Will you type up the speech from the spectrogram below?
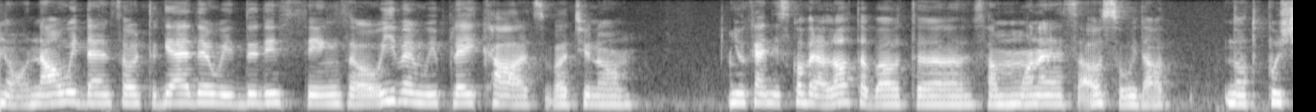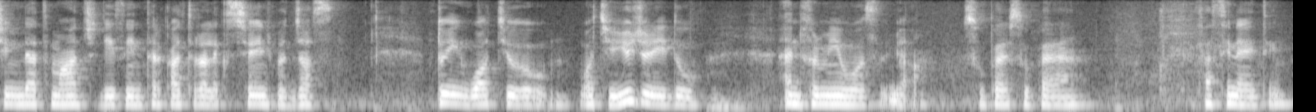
no now we dance all together we do these things or even we play cards but you know you can discover a lot about uh, someone else also without not pushing that much this intercultural exchange but just doing what you what you usually do mm-hmm. and for me it was yeah super super fascinating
